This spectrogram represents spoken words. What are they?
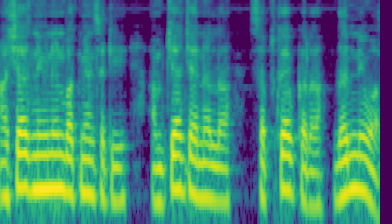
अशाच नवीन नवीन बातम्यांसाठी आमच्या चॅनलला सबस्क्राईब करा. धन्यवाद.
